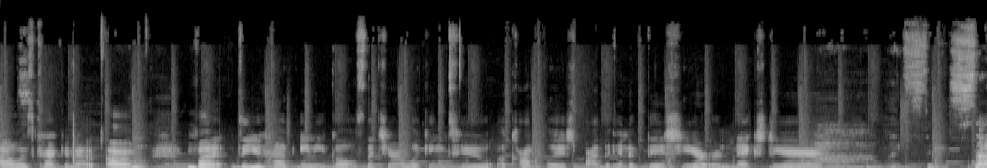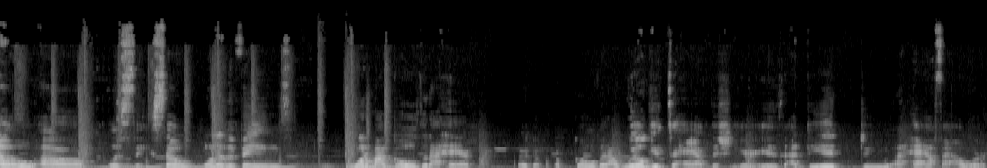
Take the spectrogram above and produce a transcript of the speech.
I was cracking up. Um, but do you have any goals that you're looking to accomplish by the end of this year or next year? let's see. So, um, let's see. So, one of the things, one of my goals that I have, like a, a goal that I will get to have this year is I did do a half hour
